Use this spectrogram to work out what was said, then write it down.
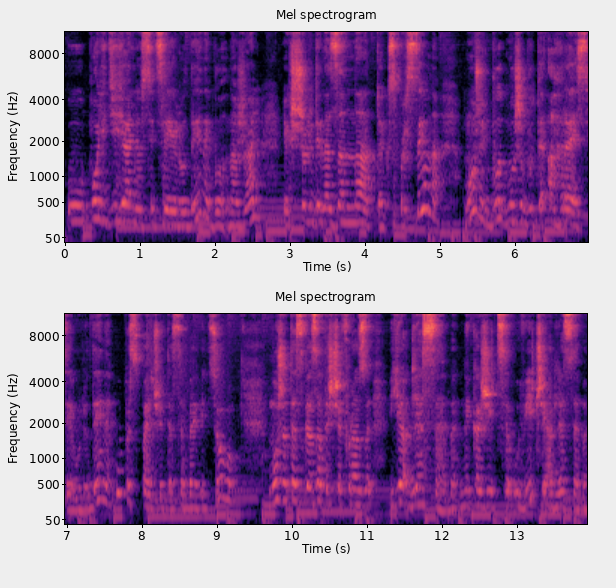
у полі діяльності цієї людини, бо, на жаль, якщо людина занадто експресивна, може бути, може бути агресія у людини. Убезпечуйте себе від цього. Можете сказати ще фразу Я для себе. Не кажіть це у вічі, а для себе.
